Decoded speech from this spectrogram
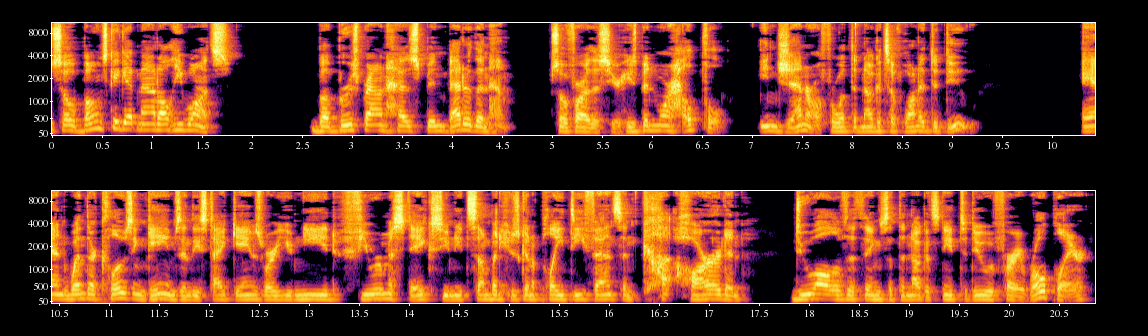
So Bones can get mad all he wants, but Bruce Brown has been better than him so far this year. He's been more helpful in general for what the Nuggets have wanted to do. And when they're closing games in these tight games where you need fewer mistakes, you need somebody who's going to play defense and cut hard and do all of the things that the Nuggets need to do for a role player.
